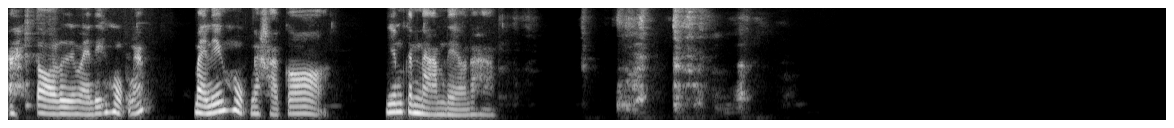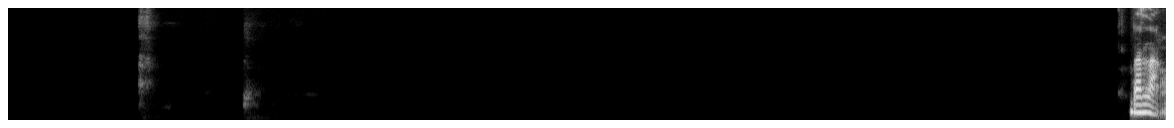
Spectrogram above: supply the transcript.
อะต่อเลยหมายเลขหกนะ หมายเลขหกนะคะ ก็เยี่ยมกันน้ำแล้วนะคะ ด้านหลัง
